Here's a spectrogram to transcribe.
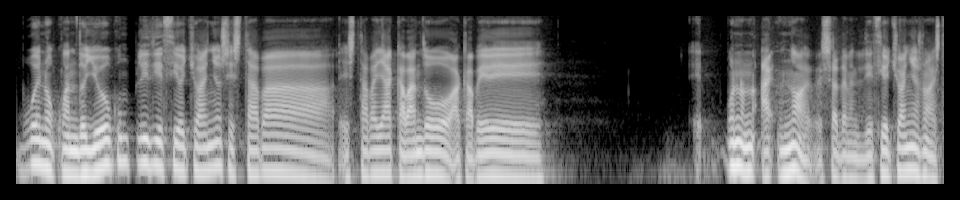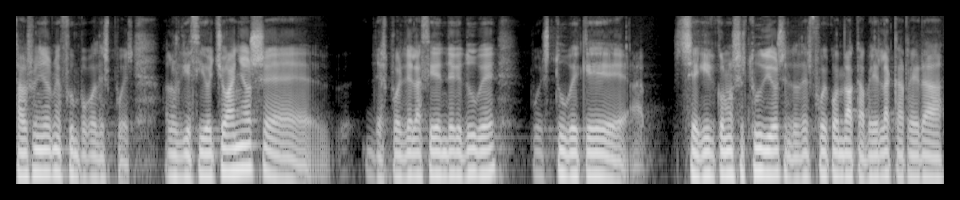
Bueno, cuando yo cumplí 18 años estaba, estaba ya acabando, acabé... Eh, bueno, no, exactamente, 18 años no, a Estados Unidos me fui un poco después. A los 18 años eh, después del accidente que tuve, pues tuve que ah, seguir con los estudios, entonces fue cuando acabé la carrera,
